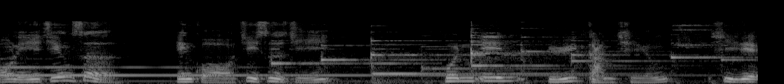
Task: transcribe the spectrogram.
摩尼金色因果记事集婚姻与感情系列。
